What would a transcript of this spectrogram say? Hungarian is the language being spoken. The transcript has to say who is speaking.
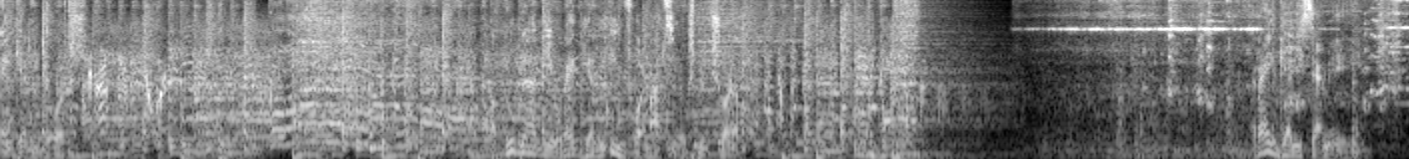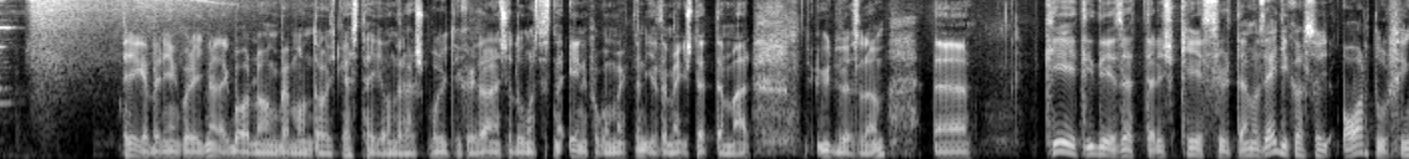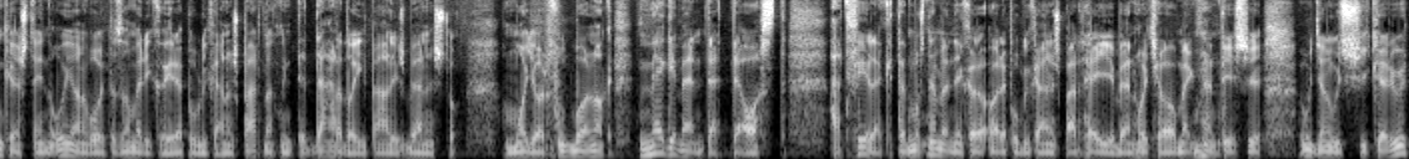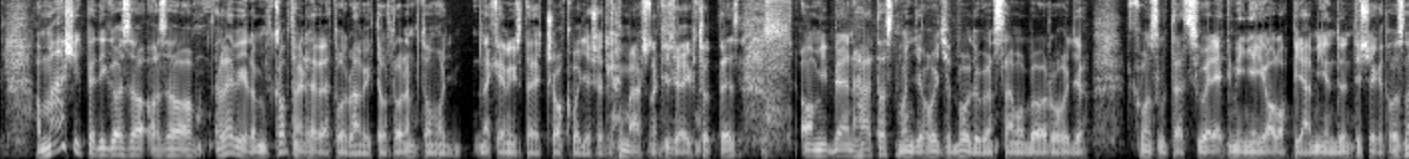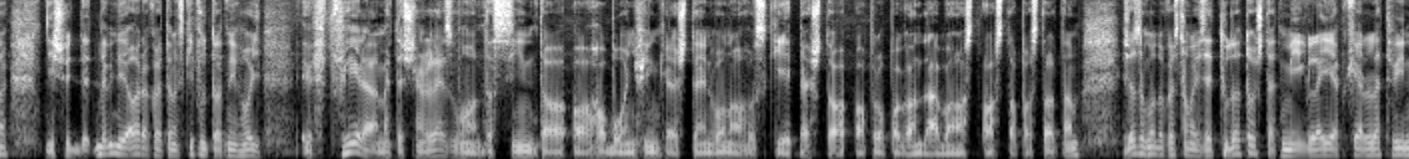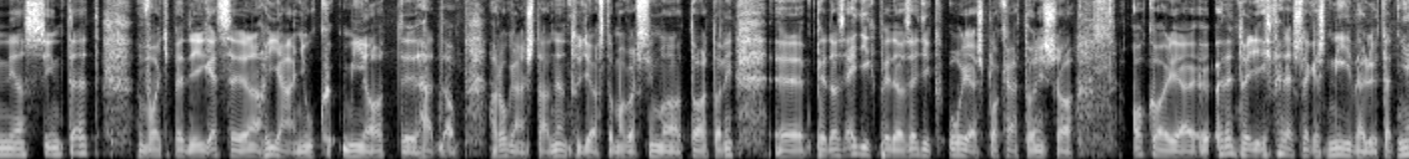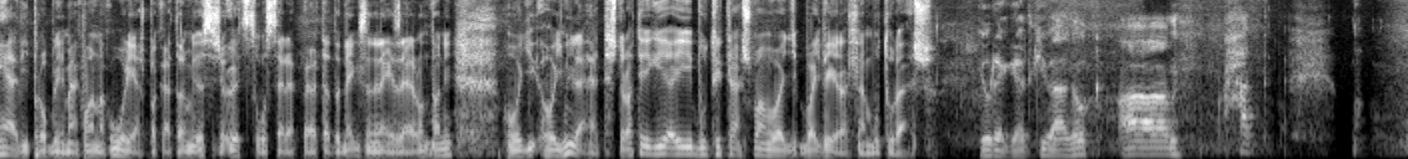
Speaker 1: Reggeli gyors. A Klubrádió reggeli információs műsora. Reggeli személy.
Speaker 2: Régebben ilyenkor egy meleg barna hang bemondta, hogy Keszthelyi András politikai tanácsadó, most ezt én fogom megtenni, illetve meg is tettem már. Üdvözlöm két idézettel is készültem. Az egyik az, hogy Arthur Finkelstein olyan volt az amerikai republikánus pártnak, mint egy Dárdai Pál és Bernestok a magyar futballnak, megmentette azt. Hát félek, tehát most nem lennék a, a republikánus párt helyében, hogyha a megmentés ugyanúgy sikerült. A másik pedig az a, az a levél, amit kaptam egy levelet Orbán Viktortól, nem tudom, hogy nekem írta egy csak, vagy esetleg másnak is eljutott ez, amiben hát azt mondja, hogy boldogan számol be arról, hogy a konzultáció eredményei alapján milyen döntéseket hoznak, és hogy, de mindig arra akartam ezt kifutatni, hogy félelmetesen lezuhant a szint a, a Habony Finkelstein vonalhoz képest a, a propagandában, azt, azt tapasztaltam, és azon gondolkoztam, hogy ez egy tudatos, tehát még lejjebb kellett vinni a szintet, vagy pedig egyszerűen a hiányuk miatt, hát a, a Rogán stáb nem tudja azt a magas színvonalat tartani. Például az egyik, például az egyik óriás plakáton is a, akarja, nem tudom, egy felesleges névelő, tehát nyelvi problémák vannak, óriás plakáton, ami összesen öt szó szerepel, tehát nehéz, nehéz elrontani, hogy, hogy mi lehet, stratégiai butítás van, vagy, vagy véletlen butulás?
Speaker 3: Jó reggelt kívánok! A, hát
